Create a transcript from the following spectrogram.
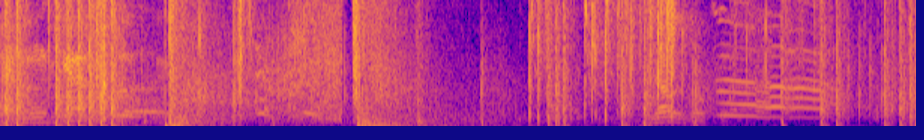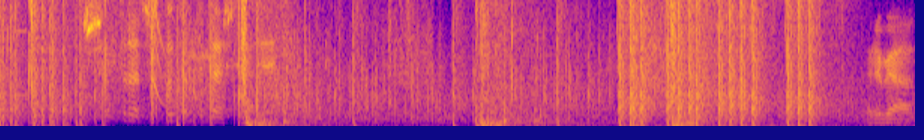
Бля, ну? Взял и сдох. Шефред, что ты пытаешься делать? Ребят,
